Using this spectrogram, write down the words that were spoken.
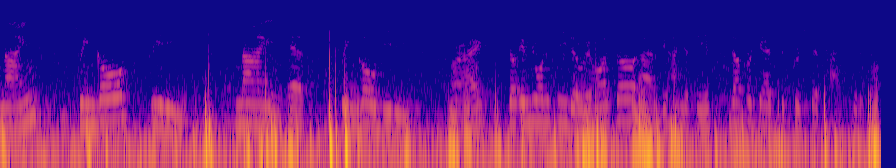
nine Twinkle BD nine S Twinkle BD alright so if you want to see the rehearsal and behind the scenes don't forget to push the tag to the top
